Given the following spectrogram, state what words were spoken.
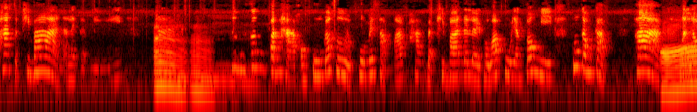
ภาคจากที่บ้านอะไรแบบนี้อ่าอ่าซึ่งซึ่งปัญหาของครูก็คือครูไม่สามารถพากแบบที่บ้านได้เลย เพราะว่าครูยังต้องมีผู้กำกับภาคอ๋อเหมือนเรา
